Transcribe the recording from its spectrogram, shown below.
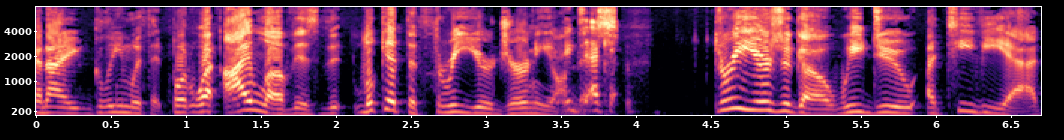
And I glean with it. But what I love is that look at the three year journey on Exactly. this. Three years ago, we do a TV ad,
